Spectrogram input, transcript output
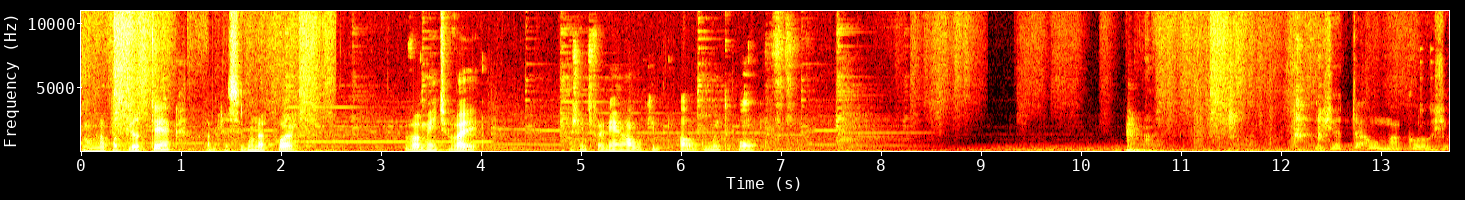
Vamos lá para a biblioteca, abrir a segunda porta. Provavelmente vai... A gente vai ganhar algo, que, algo muito bom. Já tá uma coisa...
